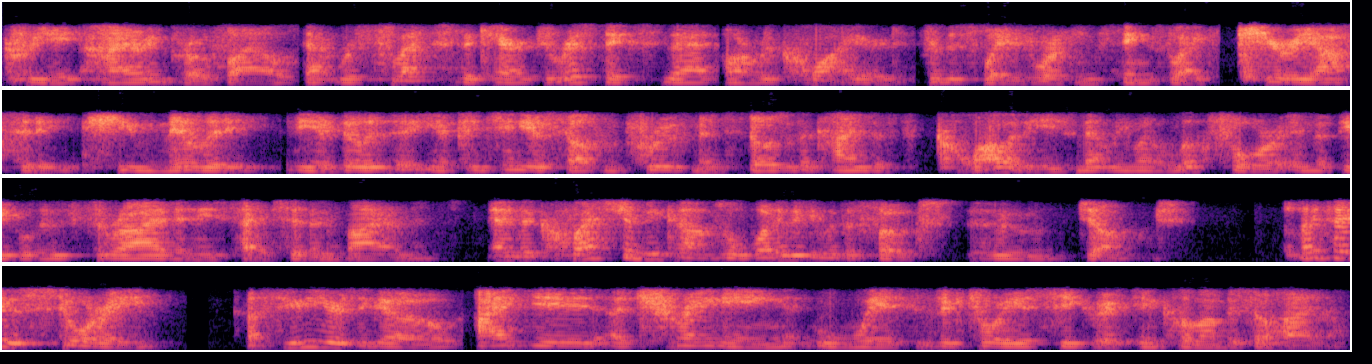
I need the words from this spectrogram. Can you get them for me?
create hiring profiles that reflect the characteristics that are required for this way of working. Things like curiosity, humility, the ability to, you know, continuous self-improvement. Those are the kinds of qualities that we want to look for in the people who thrive in these types of environments. And the question becomes, well, what do we do with the folks who don't? Let me tell you a story. A few years ago, I did a training with Victoria's Secret in Columbus, Ohio.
